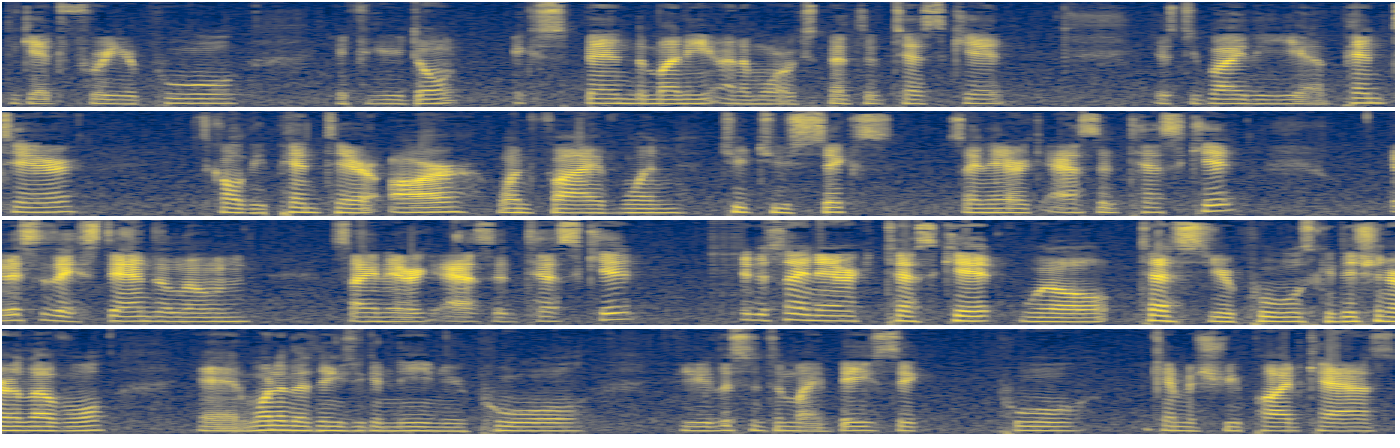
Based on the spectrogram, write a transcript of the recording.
to get for your pool, if you don't expend the money on a more expensive test kit, is to buy the uh, Pentair. It's called the Pentair R151226 cyanuric acid test kit. And this is a standalone cyanuric acid test kit. And the cyanuric test kit will test your pool's conditioner level. And one of the things you can need in your pool, if you listen to my basic pool chemistry podcast,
